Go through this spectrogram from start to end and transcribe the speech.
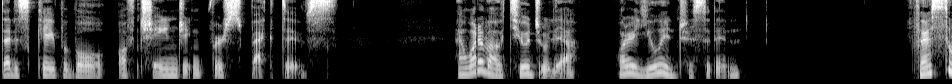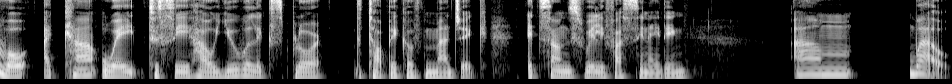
that is capable of changing perspectives. And what about you, Julia? What are you interested in? First of all, I can't wait to see how you will explore the topic of magic. It sounds really fascinating. Um, well,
